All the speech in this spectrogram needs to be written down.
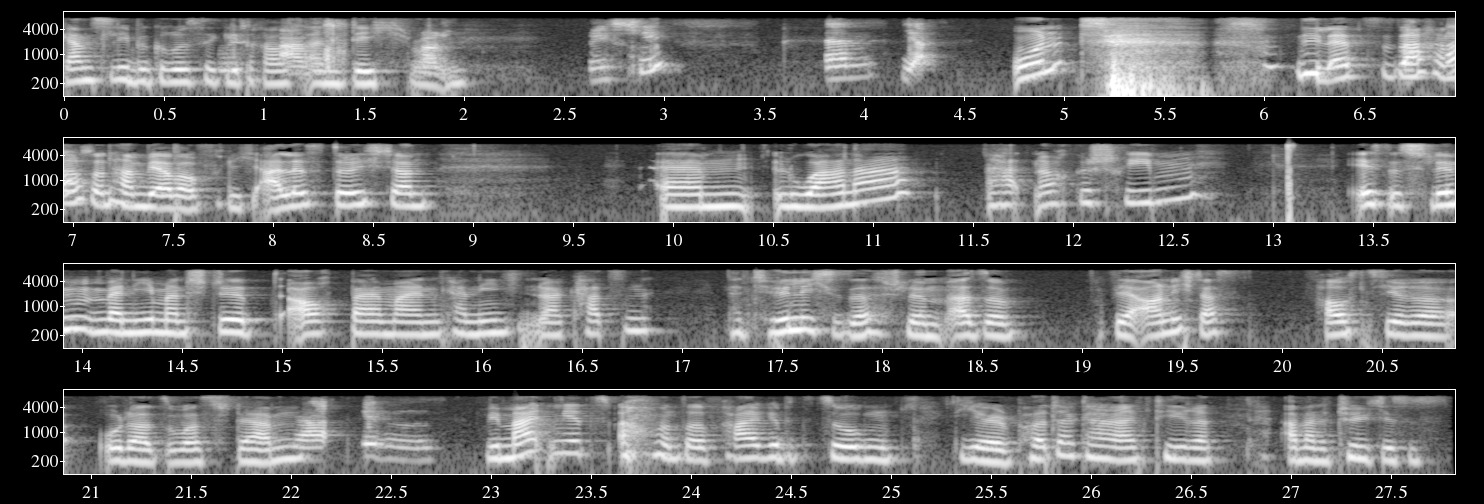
ganz liebe Grüße geht raus an dich, Ron. Weasley. Ähm, ja. Und die letzte Sache noch, dann haben wir aber auch wirklich alles durch schon. Ähm, Luana hat noch geschrieben, ist es schlimm, wenn jemand stirbt, auch bei meinen Kaninchen oder Katzen? Natürlich ist das schlimm. Also, ich will auch nicht, dass Haustiere oder sowas sterben. Ja, eben. Wir meinten jetzt auf unsere Frage bezogen die Harry Potter Charaktere, aber natürlich ist es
